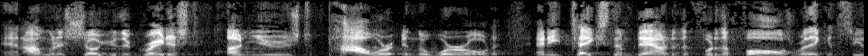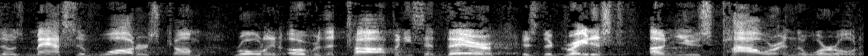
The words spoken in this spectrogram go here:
and I'm going to show you the greatest unused power in the world. And he takes them down to the foot of the falls where they can see those massive waters come rolling over the top. And he said, There is the greatest unused power in the world.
